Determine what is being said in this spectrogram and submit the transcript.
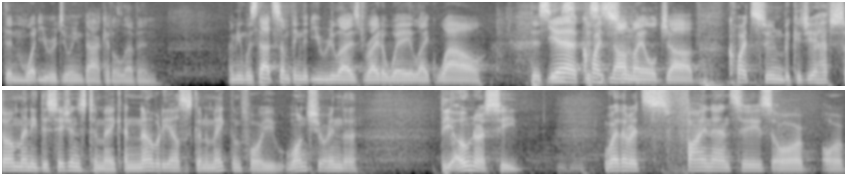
than what you were doing back at 11? I mean, was that something that you realized right away, like, wow, this yeah, is, this is not my old job? Quite soon, because you have so many decisions to make, and nobody else is going to make them for you. Once you're in the, the owner seat, mm-hmm. whether it's finances or, or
